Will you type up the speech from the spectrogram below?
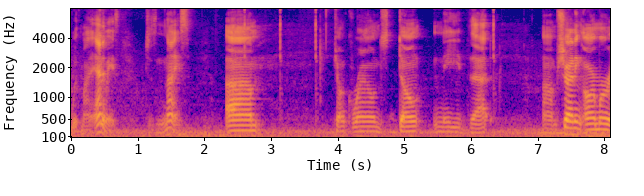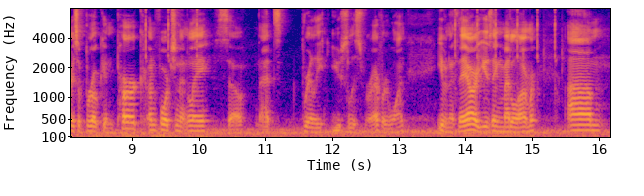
with my enemies, which is nice. Um, junk rounds don't need that. Um, Shining Armor is a broken perk, unfortunately, so that's really useless for everyone, even if they are using metal armor. Um,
